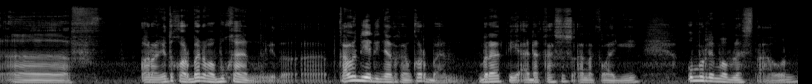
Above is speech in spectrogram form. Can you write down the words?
uh, orang itu korban apa bukan gitu. Uh, kalau dia dinyatakan korban berarti ada kasus anak lagi umur 15 tahun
